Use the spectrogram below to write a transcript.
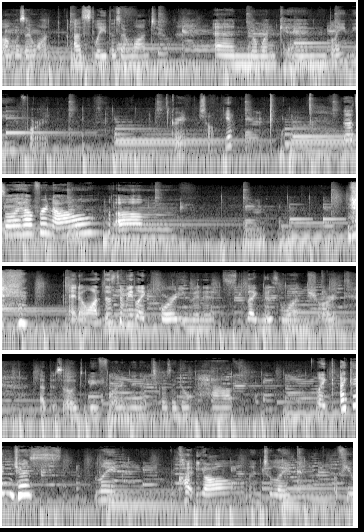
long as I want, as late as I want to, and no one can blame me for it. Great. So yeah, that's all I have for now. Um. I don't want this to be like 40 minutes, like this one short episode to be 40 minutes because I don't have like I can just like cut y'all into like a few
